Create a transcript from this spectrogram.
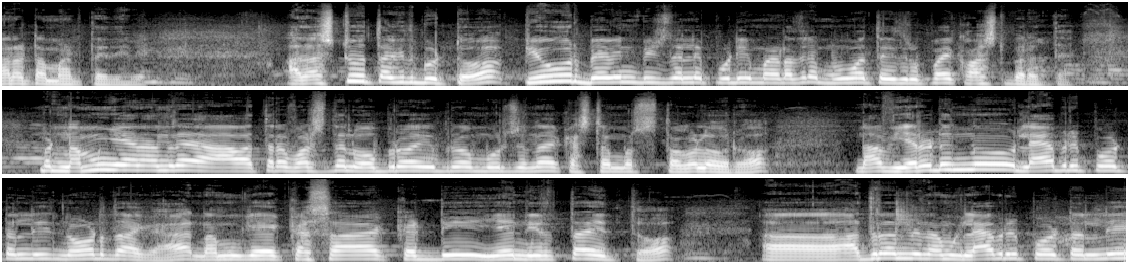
ಮಾರಾಟ ಮಾಡ್ತಾ ಇದ್ದೀವಿ. ಅದಷ್ಟು ತೆಗೆದುಬಿಟ್ಟು ಪ್ಯೂರ್ ಬೇವಿನ ಬೀಜದಲ್ಲಿ ಪುಡಿ ಮಾಡಿದ್ರೆ ಮೂವತ್ತೈದು ರೂಪಾಯಿ ಕಾಸ್ಟ್ ಬರುತ್ತೆ. ಬಟ್ ನಮ್ಗೆ ಏನಂದರೆ ಆ ಥರ ವರ್ಷದಲ್ಲಿ ಒಬ್ಬರೋ ಇಬ್ಬರೋ ಮೂರು ಜನ ಕಸ್ಟಮರ್ಸ್ ತೊಗೊಳ್ಳೋರು, ನಾವು ಎರಡನ್ನೂ ಲ್ಯಾಬ್ ರಿಪೋರ್ಟಲ್ಲಿ ನೋಡಿದಾಗ ನಮಗೆ ಕಸ, ಕಡ್ಡಿ ಏನು ಇರ್ತಾ ಇತ್ತು ಅದರಲ್ಲಿ ನಮ್ಗೆ ಲ್ಯಾಬ್ ರಿಪೋರ್ಟಲ್ಲಿ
